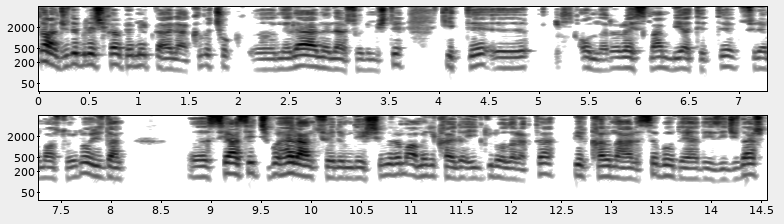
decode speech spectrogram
Daha önce de Birleşik Arap Emirlikleri ile alakalı çok e, neler neler söylemişti. Gitti e, onlara resmen biat etti Süleyman Soylu. O yüzden e, siyasetçi bu her an söylemi değiştirebilir ama Amerika ile ilgili olarak da bir karın ağrısı bu değerli izleyiciler.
